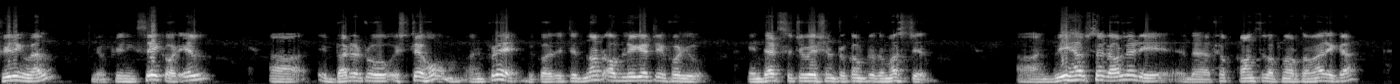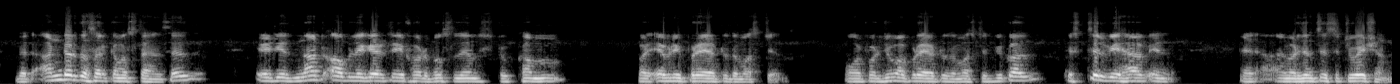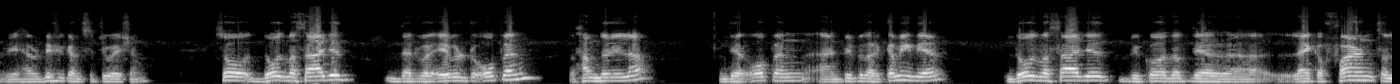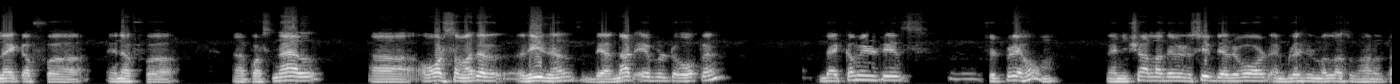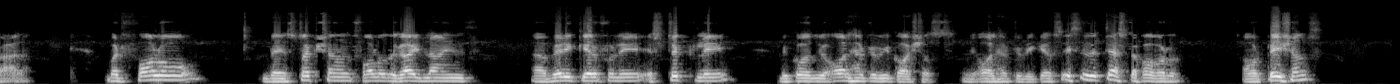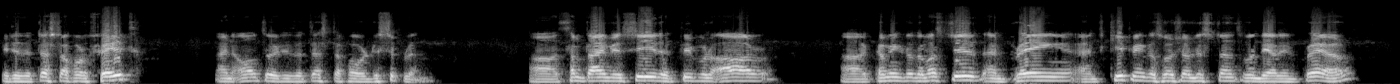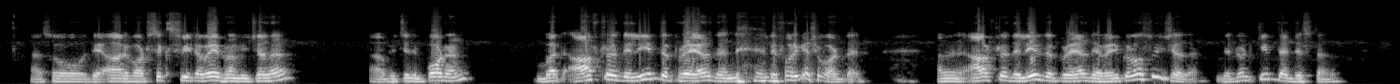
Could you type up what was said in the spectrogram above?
feeling well, you're feeling sick or ill, uh, it's better to stay home and pray because it is not obligatory for you in that situation to come to the masjid. And we have said already, in the Council of North America, that under the circumstances, it is not obligatory for Muslims to come for every prayer to the masjid or for Juma prayer to the masjid because still we have in an emergency situation, we have difficult situation. So those masajid that were able to open, Alhamdulillah, they're open and people are coming there. Those masajid, because of their uh, lack of funds or lack of uh, enough uh, uh personnel uh, or some other reasons, they are not able to open. The communities should pray home. And inshallah, they will receive their reward and blessings from Allah subhanahu wa ta'ala. But follow the instructions, follow the guidelines uh, very carefully, strictly, because we all have to be cautious. We all have to be careful. This is a test of our, our patience. It is a test of our faith. And also it is a test of our discipline. Uh, sometimes we see that people are uh, coming to the masjid and praying and keeping the social distance when they are in prayer. Uh, so they are about six feet away from each other, uh, which is important. But after they leave the prayer, then they, they forget about that. I mean, after they leave the prayer, they are very close to each other. They don't keep that distance.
